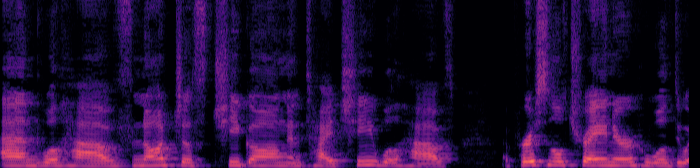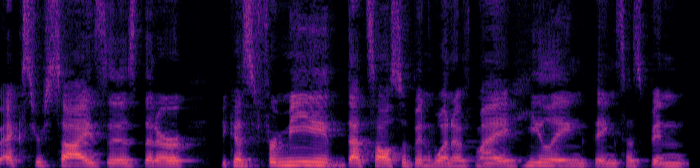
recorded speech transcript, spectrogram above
And we'll have not just Qigong and Tai Chi, we'll have a personal trainer who will do exercises that are because for me that's also been one of my healing things has been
